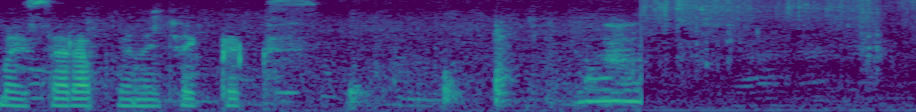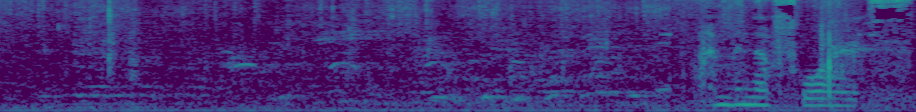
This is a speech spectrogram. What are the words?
my setup when I take pics. I'm in a forest.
